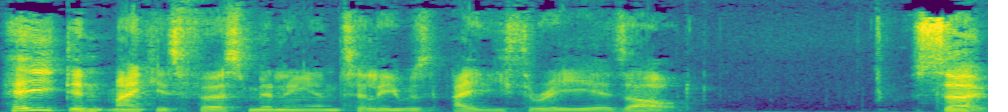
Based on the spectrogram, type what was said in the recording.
he didn't make his first million until he was 83 years old. So,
